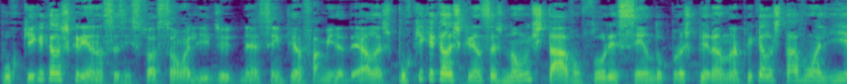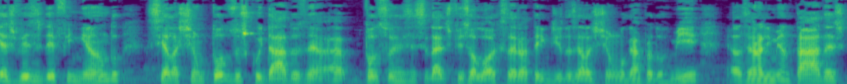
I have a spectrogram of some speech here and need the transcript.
por que, que aquelas crianças em situação ali de, né, sem ter a família delas, por que, que aquelas crianças não estavam florescendo, prosperando, né? Por que, que elas estavam ali, às vezes, definhando se elas tinham todos os cuidados, né, todas as suas necessidades fisiológicas eram atendidas, elas tinham um lugar para dormir, elas eram alimentadas,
